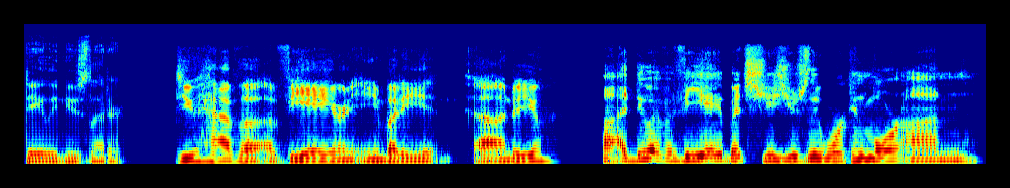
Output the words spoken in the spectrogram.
daily newsletter. Do you have a, a VA or anybody uh, under you? Uh, I do have a VA, but she's usually working more on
